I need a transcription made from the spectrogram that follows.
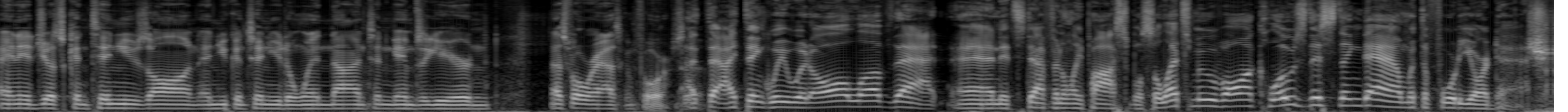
and it just continues on, and you continue to win nine, ten games a year, and that's what we're asking for. So. I, th- I think we would all love that, and it's definitely possible. So let's move on, close this thing down with the 40 yard dash.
